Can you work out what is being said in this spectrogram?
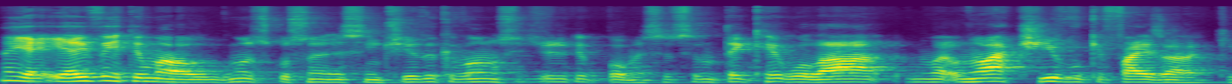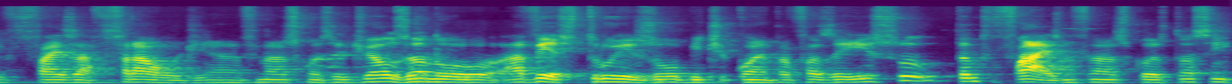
e aí vem ter uma, algumas discussões nesse sentido que vão no sentido de que, pô, mas você não tem que regular, não é o ativo que faz a, que faz a fraude, né? no final das contas. Se ele estiver usando avestruz ou Bitcoin para fazer isso, tanto faz, no final das contas. Então, assim,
